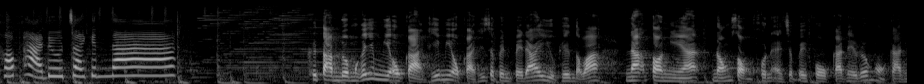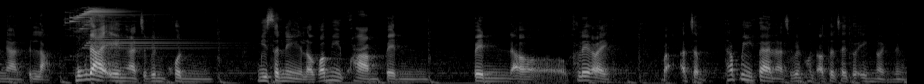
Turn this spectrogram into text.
คบหาดูใจกันนะ คือตามดวงมันก็ยังมีโอกาสที่มีโอกาสที่จะเป็นไปได้อยู่เพียงแต่ว่า ณตอนเนี้ยน้องสองคนอาจจะไปโฟกัสในเรื่องของการงานเป็นหลัก มุกดาเองอาจจะเป็นคนมีเสน่ห์แล้วก็มีความเป็นเป็นเอ่อเขาเรียกอะไร อาจจะถ้ามีแฟนอาจจะเป็นคนเอาแต่ใจตัวเองหน่อยหนึ่ง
